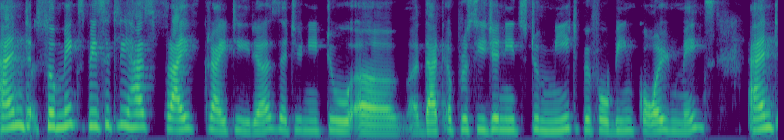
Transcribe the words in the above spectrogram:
And so MIGS basically has five criteria that you need to, uh, that a procedure needs to meet before being called MIGS. And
